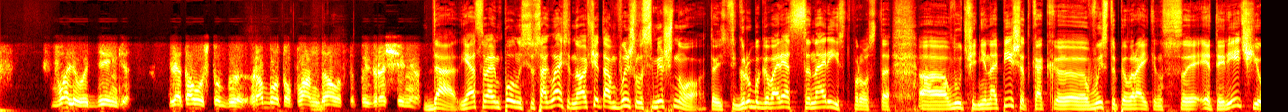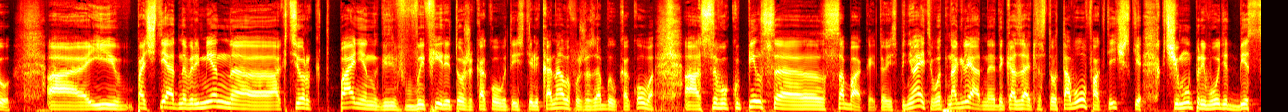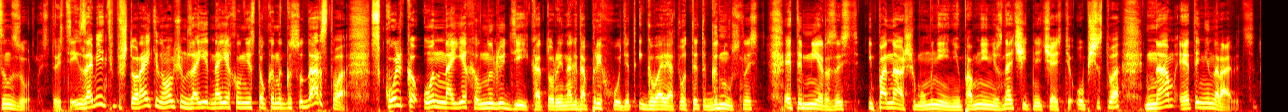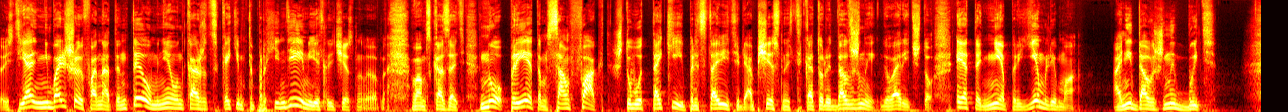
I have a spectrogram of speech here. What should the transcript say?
вваливают деньги – для того, чтобы работал план Далласа по извращению. Да, я с вами полностью согласен, но вообще там вышло смешно. То есть, грубо говоря, сценарист просто э, лучше не напишет, как э, выступил Райкин с этой речью, э, и почти одновременно актер Панин в эфире тоже какого-то из телеканалов, уже забыл какого, а, совокупился с собакой. То есть, понимаете, вот наглядное доказательство того, фактически, к чему приводит бесцензурность. То есть, и заметьте, что Райкин, в общем, наехал не столько на государство, сколько он наехал на людей, которые иногда приходят и говорят, вот это гнусность, это мерзость, и по нашему мнению, по мнению значительной части общества, нам это не нравится. То есть, я небольшой фанат НТО, мне он кажется кажется каким-то прохиндеем, если честно вам сказать. Но при этом сам факт, что вот такие представители общественности, которые должны говорить, что это неприемлемо, они должны быть.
